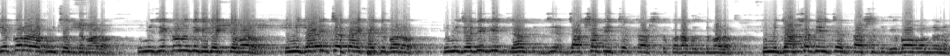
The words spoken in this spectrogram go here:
যে কোনো রকম চলতে পারো। তুমি যে কোনো দিকে দেখতে পারো। তুমি যা ইচ্ছা তাই খাইতে পারো। তুমি যেদিকে যার সাথে ইচ্ছা তার সাথে কথা বলতে পারো। তুমি যার সাথে ইচ্ছা তার সাথে বিবাহ বন্ধনে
